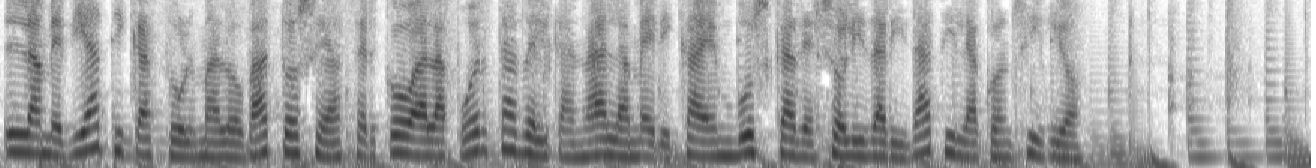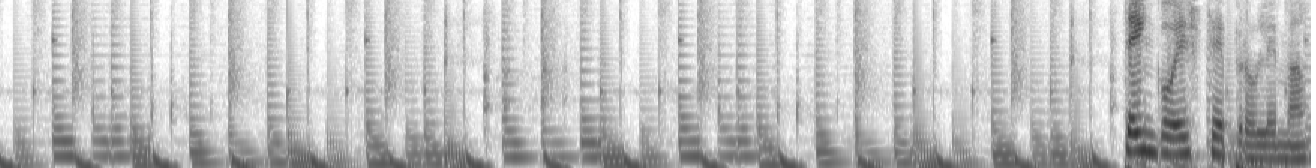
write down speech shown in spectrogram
La mediática Zulma Lobato se acercó a la puerta del Canal América en busca de solidaridad y la consiguió. Tengo este problema,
